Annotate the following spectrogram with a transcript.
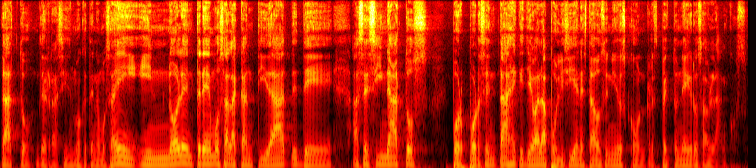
dato de racismo que tenemos ahí y no le entremos a la cantidad de asesinatos por porcentaje que lleva la policía en Estados Unidos con respecto a negros a blancos.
